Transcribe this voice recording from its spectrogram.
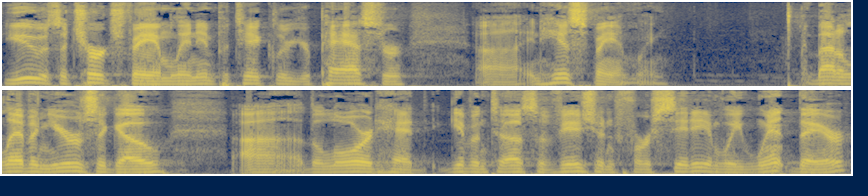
you as a church family, and in particular your pastor uh, and his family. About 11 years ago, uh, the Lord had given to us a vision for a city, and we went there.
